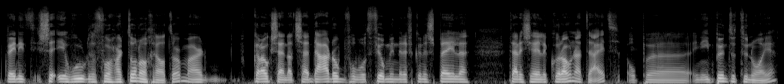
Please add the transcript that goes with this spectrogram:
Ik weet niet hoe dat voor Hartono geldt hoor, maar het kan ook zijn dat zij daardoor bijvoorbeeld veel minder heeft kunnen spelen tijdens de hele coronatijd op, eh, in, in puntentoernooien.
